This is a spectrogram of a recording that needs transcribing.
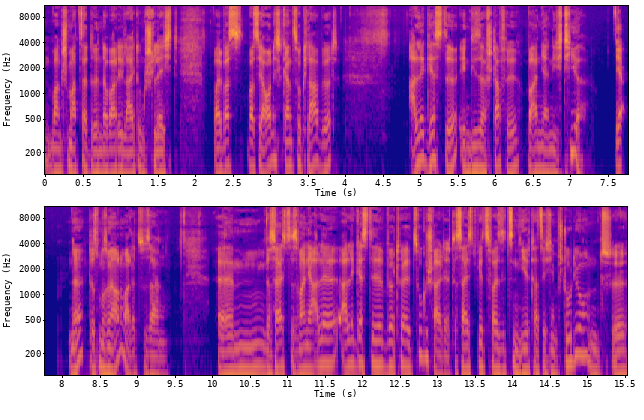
war ein Schmatzer drin, da war die Leitung schlecht. Weil was, was ja auch nicht ganz so klar wird, alle Gäste in dieser Staffel waren ja nicht hier. ja, Ne? Das muss man auch nochmal dazu sagen. Ähm, das heißt, es waren ja alle, alle Gäste virtuell zugeschaltet. Das heißt, wir zwei sitzen hier tatsächlich im Studio und äh,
